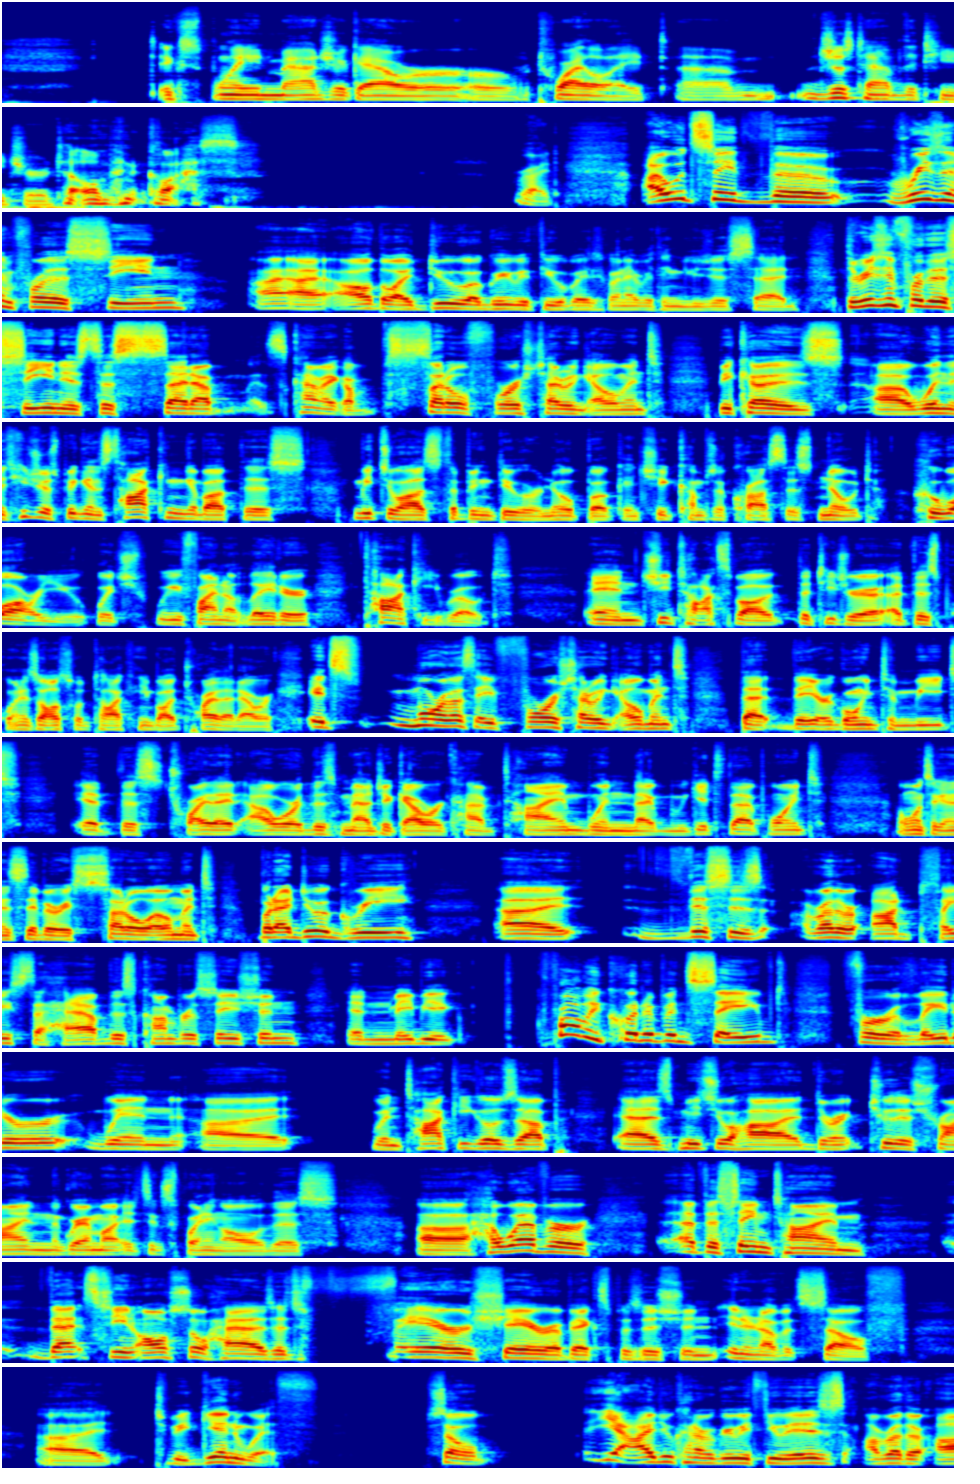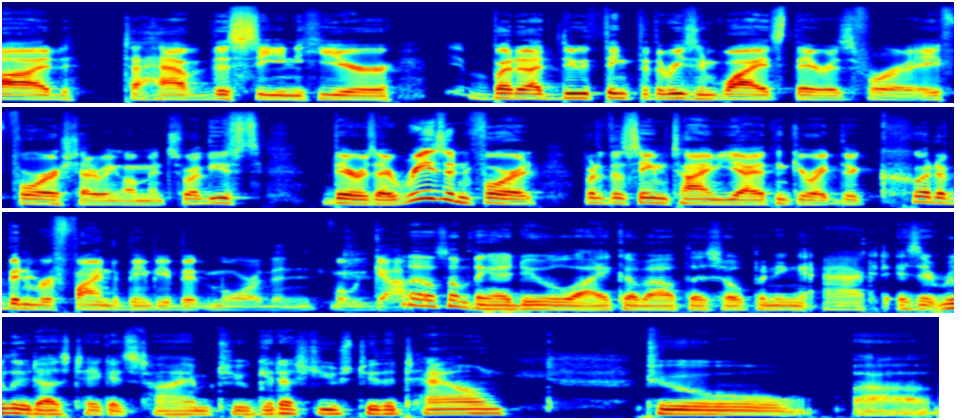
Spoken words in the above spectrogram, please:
explain magic hour or twilight um, just have the teacher tell them in class right i would say the reason for this scene I, I, although I do agree with you basically on everything you just said. The reason for this scene is to set up. It's kind of like a subtle foreshadowing element because uh, when the teacher begins talking about this, Mitsuha is flipping through her notebook and she comes across this note. Who are you? Which we find out later Taki wrote and she talks about the teacher at this point is also talking about Twilight Hour. It's more or less a foreshadowing element that they are going to meet at this Twilight Hour, this magic hour kind of time when that we get to that point. And once again, it's a very subtle element, but I do agree. Uh, this is a rather odd place to have this conversation, and maybe it probably could have been saved for later when uh, when Taki goes up as Mitsuha during, to the shrine and the grandma is explaining all of this. Uh, however, at the same time, that scene also has its fair share of exposition in and of itself uh, to begin with. So, yeah, I do kind of agree with you. It is rather odd to have this scene here. But I do think that the reason why it's there is for a foreshadowing element. So at least there's a reason for it. But at the same time, yeah, I think you're right. There could have been refined maybe a bit more than what we got. Well, something I do like about this opening act is it really does take its time to get us used to the town, to uh,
